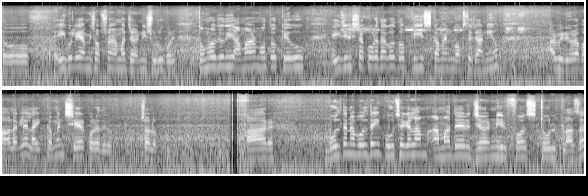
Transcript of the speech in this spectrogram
তো এই বলেই আমি সবসময় আমার জার্নি শুরু করি। তোমরাও যদি আমার মতো কেউ এই জিনিসটা করে থাকো, তো প্লিজ কমেন্ট বক্সে জানিও। আর ভিডিওটা ভালো লাগলে লাইক কমেন্ট শেয়ার করে দিও। চলো। আর বলতে না বলতেই পৌঁছে গেলাম আমাদের জার্নির ফার্স্ট টোল প্লাজা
